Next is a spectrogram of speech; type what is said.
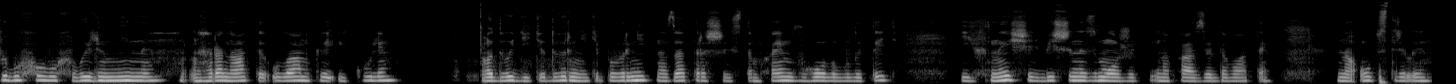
Вибухову хвилю, міни, гранати, уламки і кулі Одведіть, одверніть і поверніть назад рашистам. Хай їм в голову летить, їх нищать, більше не зможуть накази давати на обстріли.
